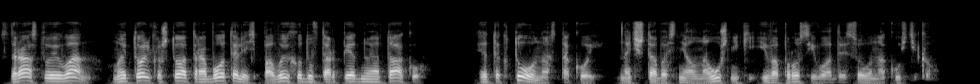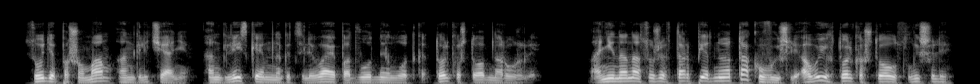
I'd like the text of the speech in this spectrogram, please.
«Здравствуй, Иван! Мы только что отработались по выходу в торпедную атаку». «Это кто у нас такой?» Начтаба снял наушники, и вопрос его адресован акустикам. Судя по шумам, англичане. Английская многоцелевая подводная лодка. Только что обнаружили. Они на нас уже в торпедную атаку вышли, а вы их только что услышали.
